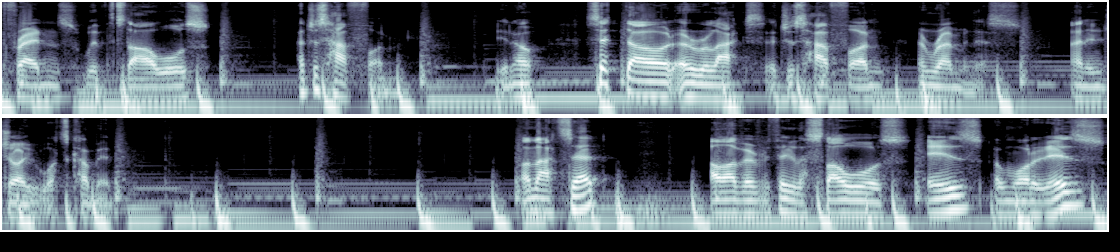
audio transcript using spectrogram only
friends with Star Wars, and just have fun. You know, sit down and relax, and just have fun and reminisce, and enjoy what's coming. On that said, I love everything that Star Wars is and what it is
